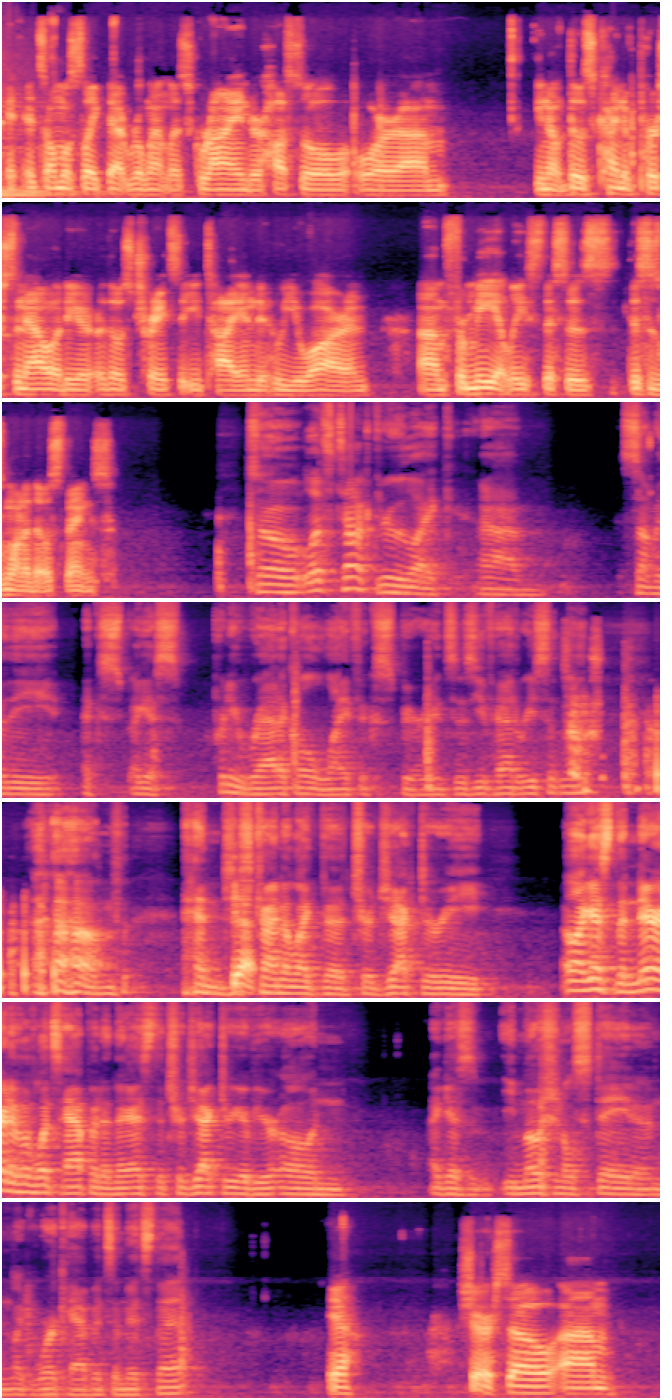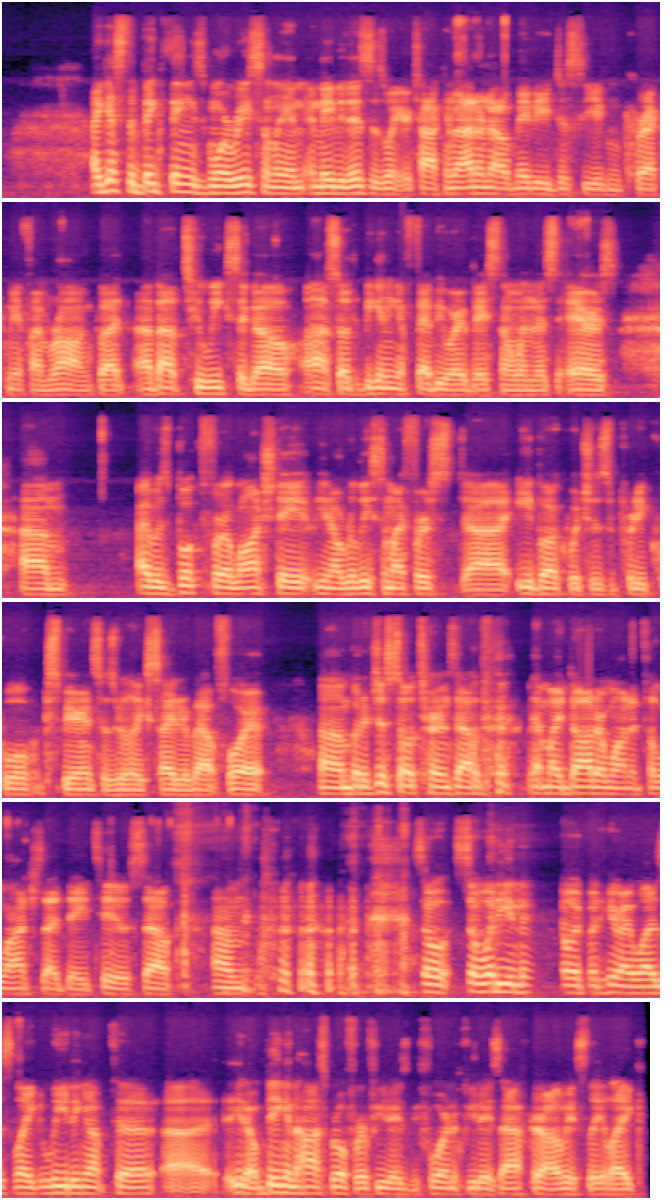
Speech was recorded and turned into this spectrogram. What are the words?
It's almost like that relentless grind or hustle or, um, you know, those kind of personality or, or, those traits that you tie into who you are. And um, for me, at least, this is this is one of those things. So let's talk through like um, some of the, ex- I guess, pretty radical life experiences you've had recently, um, and just yeah. kind of like the trajectory. Well, I guess the narrative of what's happened, and I guess the trajectory of your own I guess emotional state and like work habits amidst that? Yeah, sure. So um, I guess the big things more recently, and, and, maybe this is what you're talking about. I don't know. Maybe just so you can correct me if I'm wrong. But about two weeks ago, uh, so at the beginning of February, based on when this airs. Um, I was booked for a launch date, you know, releasing my first uh, ebook, which is a pretty cool experience. I was really excited about for it. Um, but it just so turns out that my daughter wanted to launch that day too. So, um, so, so what do you know it? But here I was, like leading up to, uh, you know, being in the hospital for a few days before and a few days after, obviously, like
